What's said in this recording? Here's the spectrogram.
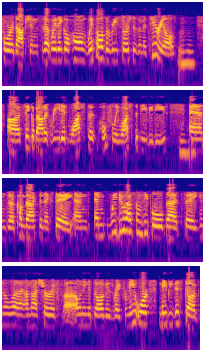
for adoption, so that way they go home with all the resources and materials. hmm Uh, think about it, read it, watch the, hopefully watch the DVDs, and uh, come back the next day. And and we do have some people that say, you know what, I'm not sure if uh, owning a dog is right for me, or maybe this dog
